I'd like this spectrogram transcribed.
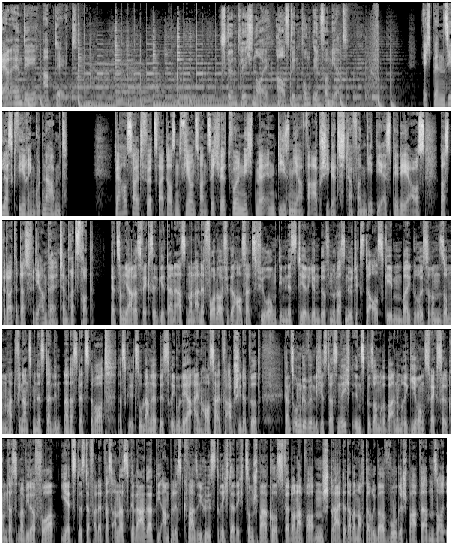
RND Update. Stündlich neu. Auf den Punkt informiert. Ich bin Silas Quiring. Guten Abend. Der Haushalt für 2024 wird wohl nicht mehr in diesem Jahr verabschiedet. Davon geht die SPD aus. Was bedeutet das für die Ampel, Tim Britztrup? Ja, zum Jahreswechsel gilt dann erstmal eine vorläufige Haushaltsführung. Die Ministerien dürfen nur das Nötigste ausgeben. Bei größeren Summen hat Finanzminister Lindner das letzte Wort. Das gilt so lange, bis regulär ein Haushalt verabschiedet wird. Ganz ungewöhnlich ist das nicht. Insbesondere bei einem Regierungswechsel kommt das immer wieder vor. Jetzt ist der Fall etwas anders gelagert. Die Ampel ist quasi höchst richterlich zum Sparkurs verdonnert worden, streitet aber noch darüber, wo gespart werden soll.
